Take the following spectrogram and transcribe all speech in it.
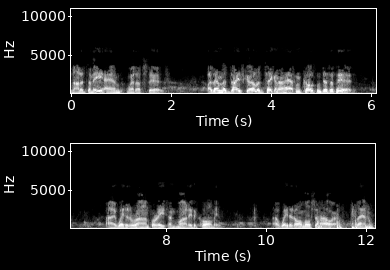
nodded to me, and went upstairs. By then, the dice girl had taken her hat and coat and disappeared. I waited around for Ace and Marty to call me. I waited almost an hour. Then,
